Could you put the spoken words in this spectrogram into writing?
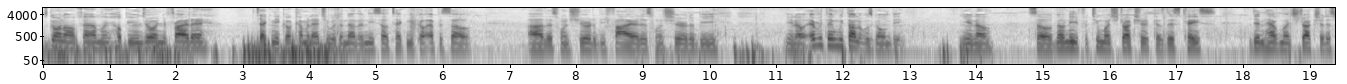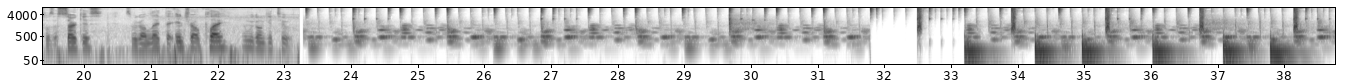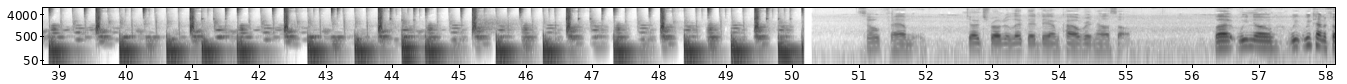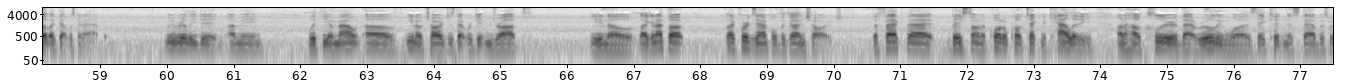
What's going on, family? Hope you're enjoying your Friday. Technico coming at you with another Niso Technico episode. Uh, this one's sure to be fire. This one's sure to be, you know, everything we thought it was going to be, you know. So, no need for too much structure because this case didn't have much structure. This was a circus. So, we're going to let the intro play and we're going to get to it. Judge Schroeder let that damn Kyle Rittenhouse off. But we know, we, we kind of felt like that was going to happen. We really did. I mean, with the amount of, you know, charges that were getting dropped, you know, like, and I thought, like, for example, the gun charge. The fact that, based on a quote unquote technicality on how clear that ruling was, they couldn't establish.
